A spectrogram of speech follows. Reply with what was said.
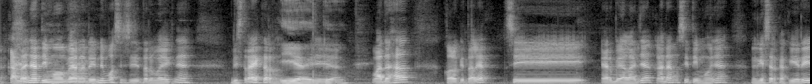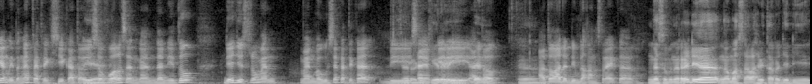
Katanya Timo Werner ini posisi terbaiknya di striker. Iya, itu. Padahal kalau kita lihat si RBL aja kadang si Timonya ngegeser ke kiri yang di tengah Patrick Schick atau Iya. Yusuf Olsen kan dan itu dia justru main main bagusnya ketika di Taruh di sayap kiri, kiri, dan- atau iya. atau ada di belakang striker. Enggak sebenarnya dia nggak masalah ditaruh jadi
